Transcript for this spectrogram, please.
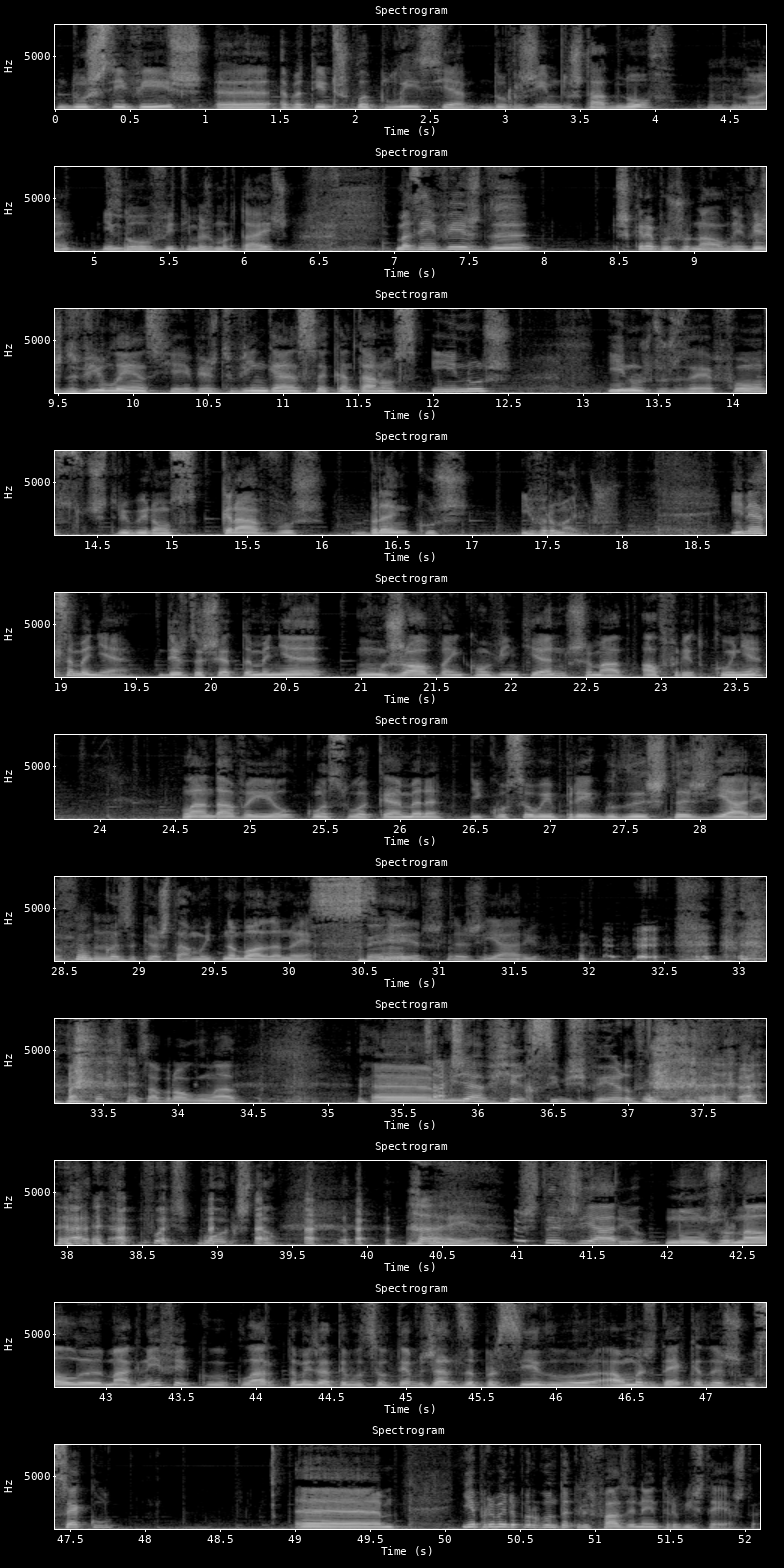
dos civis eh, abatidos pela polícia do regime do Estado Novo, não é? Ainda houve vítimas mortais. Mas em vez de, escreve o jornal, em vez de violência, em vez de vingança, cantaram-se hinos, hinos do José Afonso, distribuíram-se cravos brancos e vermelhos. E nessa manhã, desde as 7 da manhã, um jovem com 20 anos, chamado Alfredo Cunha, lá andava ele com a sua câmara e com o seu emprego de estagiário, uma coisa que hoje está muito na moda, não é? Ser estagiário. Vai ter que começar por algum lado. Será Ahm, que já havia recibos verdes? Pois, boa questão. Ai, ai. Estagiário num jornal eh, magnífico, claro que também já teve o seu tempo, já desaparecido há umas décadas, o século. Ah, e a primeira pergunta que lhe fazem na entrevista é esta:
